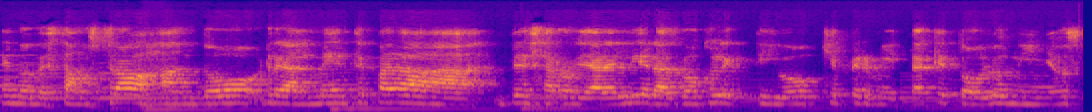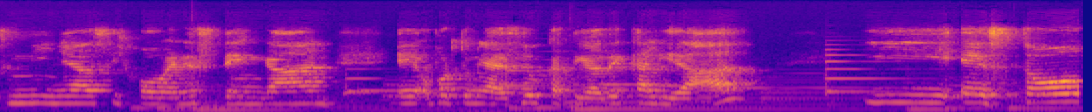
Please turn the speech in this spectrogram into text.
en donde estamos trabajando realmente para desarrollar el liderazgo colectivo que permita que todos los niños, niñas y jóvenes tengan eh, oportunidades educativas de calidad y esto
